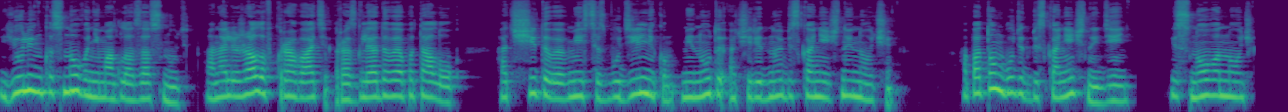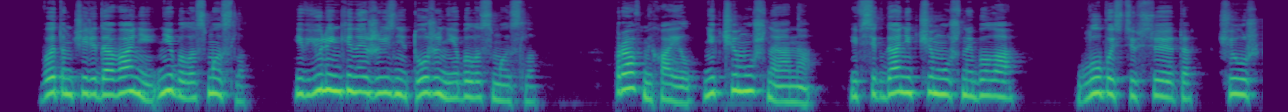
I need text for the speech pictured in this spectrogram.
Юленька снова не могла заснуть. Она лежала в кровати, разглядывая потолок, отсчитывая вместе с будильником минуты очередной бесконечной ночи. А потом будет бесконечный день. И снова ночь. В этом чередовании не было смысла. И в Юленькиной жизни тоже не было смысла. Прав Михаил, ни к чемушная она. И всегда ни к чемушной была. Глупости все это, чушь.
